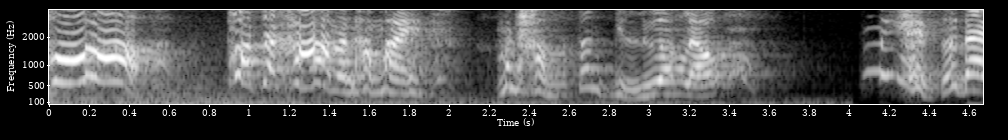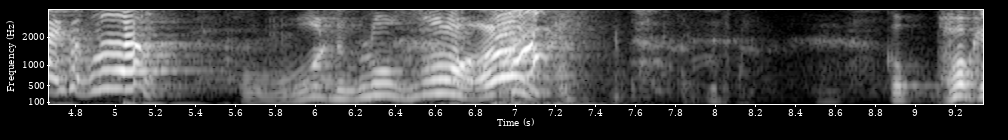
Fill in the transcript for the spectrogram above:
พ่อ พ่อจะฆ่ามันทำไม มันทำมาตั้งกี่เรื่องแล้ว ไม่เห็นจะได้สักเรื่อง โอ้โหหนึ่งลูกโง่เอ้ยก็เพราะแก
